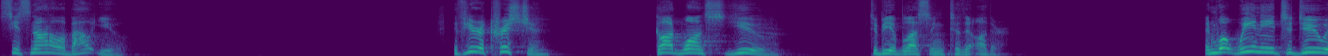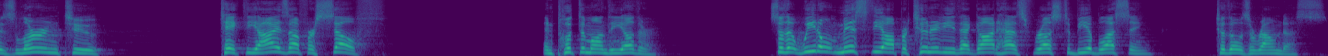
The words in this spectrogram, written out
See, it's not all about you. If you're a Christian, God wants you to be a blessing to the other. And what we need to do is learn to take the eyes off ourselves and put them on the other so that we don't miss the opportunity that God has for us to be a blessing to those around us.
